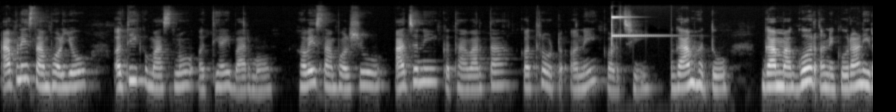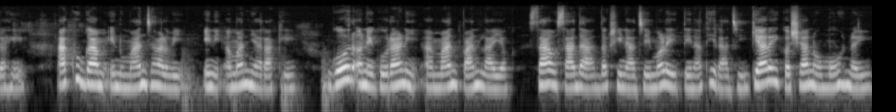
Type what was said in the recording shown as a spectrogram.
આપણે સાંભળ્યો અધિક માસનો અધ્યાય બારમો. હવે સાંભળશું આજની કથા વાર્તા કથરોટ અને કળછી. ગામ હતું. ગામમાં ગોર અને ગોરાણી રહે. આખું ગામ એનું માન જાળવે, એની અમાન્ય રાખે. ગોર અને ગોરાણી આ માન પાન લાયક. સાવ સાદા દક્ષિણા જે મળે તેનાથી રાજી. ક્યારેય કશાનો મોહ નહીં.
